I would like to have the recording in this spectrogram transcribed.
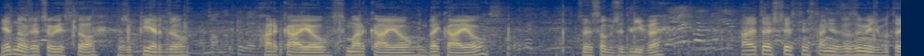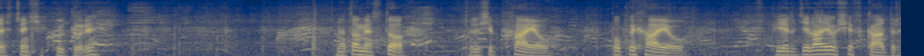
Jedną rzeczą jest to, że pierdzą, harkają, smarkają, bekają, co jest obrzydliwe, ale to jeszcze jestem w stanie zrozumieć, bo to jest część ich kultury. Natomiast to, że się pchają, popychają, wpierdzielają się w kadr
